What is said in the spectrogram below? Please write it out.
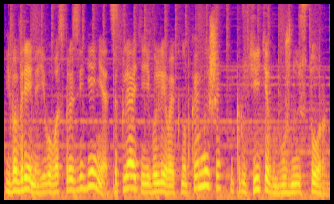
И во время его воспроизведения цепляйте его левой кнопкой мыши и крутите в нужную сторону.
